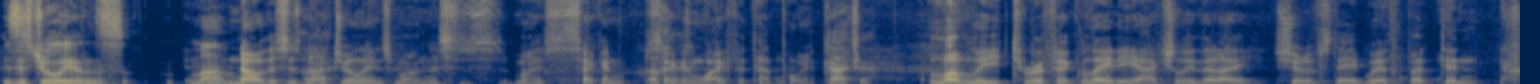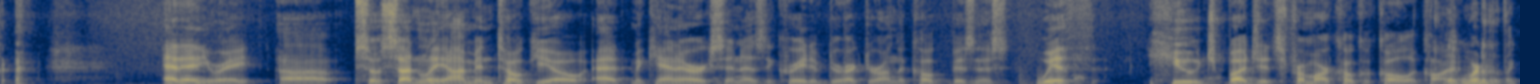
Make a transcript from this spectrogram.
Is this Julian's mom? No, this is not Julian's mom. This is my second second wife at that point Gotcha. a lovely, terrific lady, actually, that I should have stayed with but didn't. At any rate, uh, so suddenly I'm in Tokyo at McCann Erickson as the creative director on the Coke business with huge budgets from our Coca-Cola client. Like what are the like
